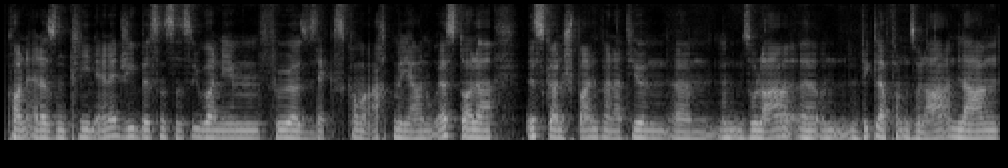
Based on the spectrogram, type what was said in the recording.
Con Edison Clean Energy Businesses übernehmen für 6,8 Milliarden US-Dollar. Ist ganz spannend, hat hier einen, ähm, einen Solar, äh, einen Entwickler von Solaranlagen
